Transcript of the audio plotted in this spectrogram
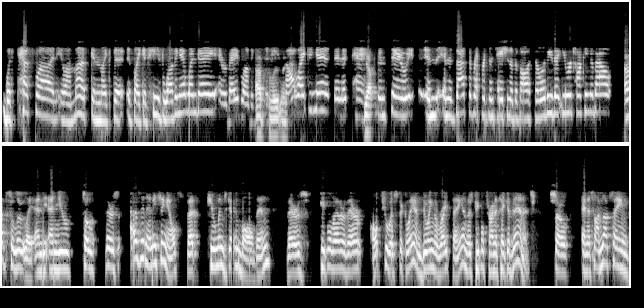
with Tesla and Elon Musk, and like the it's like if he's loving it one day, everybody's loving it. If Absolutely. he's not liking it, then it tanks. Yep. And so, and and is that the representation of the volatility that you were talking about? Absolutely. And, and you, so there's, as in anything else that humans get involved in, there's people that are there altruistically and doing the right thing, and there's people trying to take advantage. So, and I'm not saying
